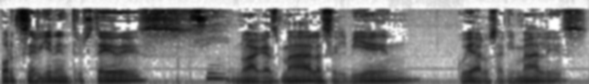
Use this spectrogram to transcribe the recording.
pórtese bien entre ustedes, Sí. no hagas mal, haz el bien, cuida a los animales.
